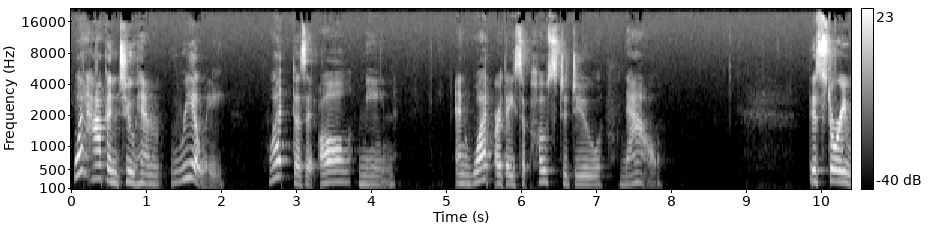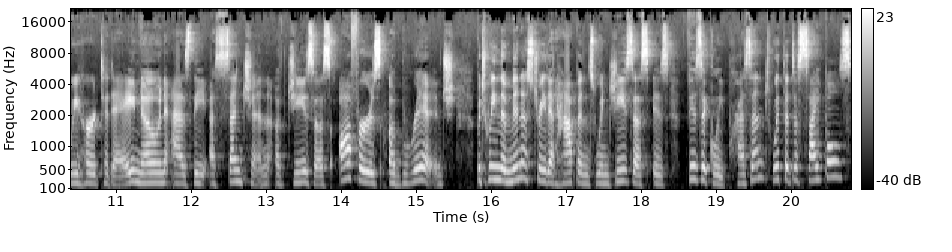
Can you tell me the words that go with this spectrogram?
What happened to him really? What does it all mean? And what are they supposed to do now? This story we heard today, known as the Ascension of Jesus, offers a bridge between the ministry that happens when Jesus is physically present with the disciples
